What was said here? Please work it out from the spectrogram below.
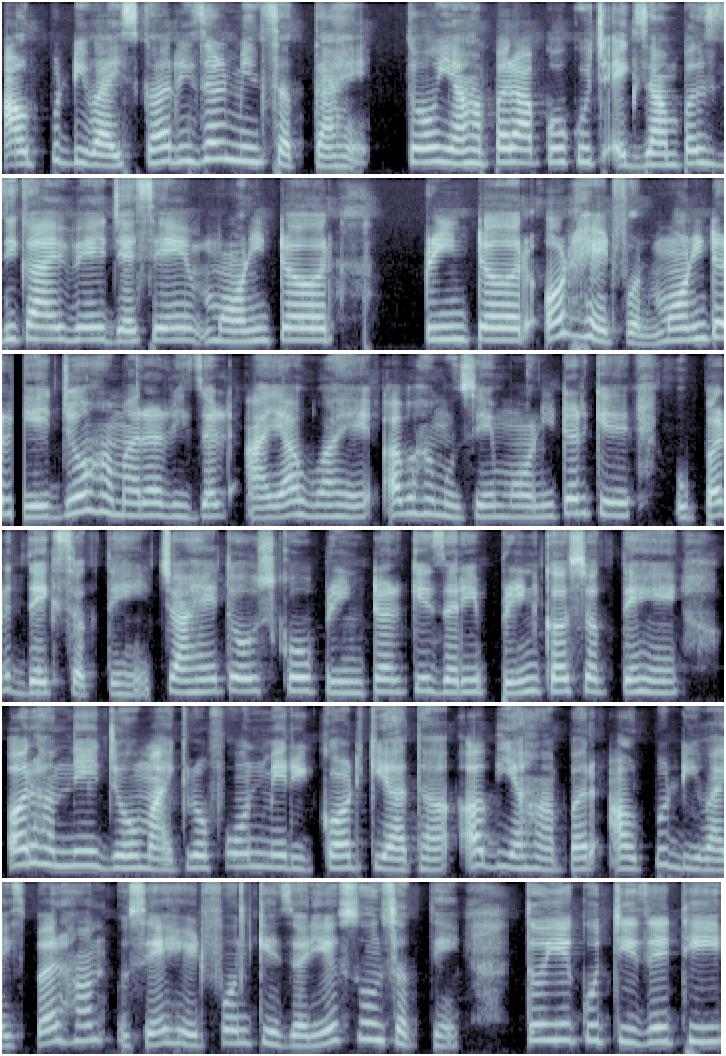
आउटपुट डिवाइस का रिज़ल्ट मिल सकता है। तो यहाँ पर आपको कुछ एग्जांपल्स दिखाए हुए जैसे मॉनिटर प्रिंटर और हेडफोन। मॉनिटर ये जो हमारा रिज़ल्ट आया हुआ है अब हम उसे मॉनिटर के ऊपर देख सकते हैं। चाहे तो उसको प्रिंटर के ज़रिए प्रिंट कर सकते हैं और हमने जो माइक्रोफोन में रिकॉर्ड किया था अब यहाँ पर आउटपुट डिवाइस पर हम उसे हेडफोन के ज़रिए सुन सकते हैं। तो ये कुछ चीज़ें थी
